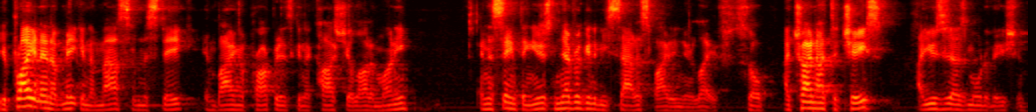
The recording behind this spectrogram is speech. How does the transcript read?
you're probably going to end up making a massive mistake and buying a property that's going to cost you a lot of money. And the same thing, you're just never going to be satisfied in your life. So I try not to chase. I use it as motivation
